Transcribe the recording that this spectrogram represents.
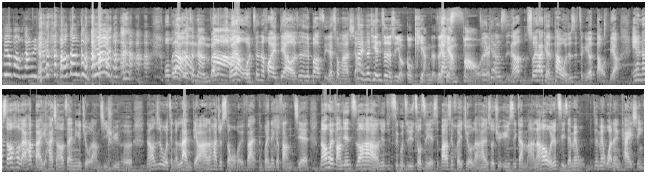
不要把我当人，把我当狗看。我不知道，不可能吧？我想我真的坏掉，真的是不知道自己在冲他笑。但你那天真的是有够锵的，这锵爆，真的锵死。然后，所以他可能怕我就是整个又倒掉，因为那时候后来他本来也还想要在那个酒廊继续喝，然后就是我整个烂掉，然后他就送我回饭回那个房间，然后回房间之后，他好像就去自顾自去做自己的事，不知道是回酒廊还是说去浴室干嘛。然后我就自己在那边在那边玩的很开心，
